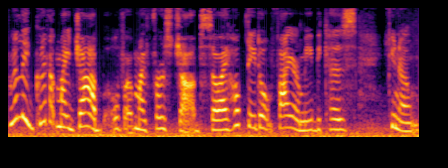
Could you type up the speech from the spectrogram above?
really good at my job over my first job. So I hope they don't fire me because you know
